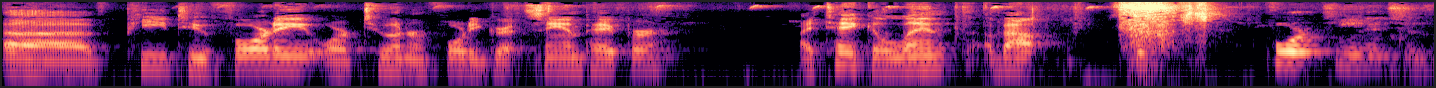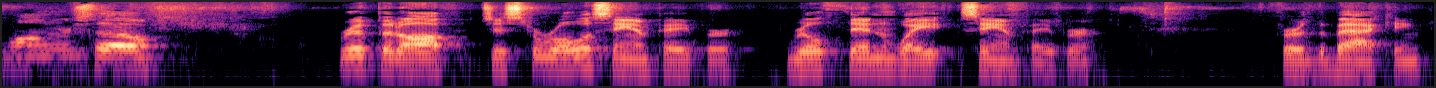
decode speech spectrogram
of P240 or 240 grit sandpaper. I take a length about 14 inches long or so, rip it off, just a roll of sandpaper, real thin weight sandpaper for the backing.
